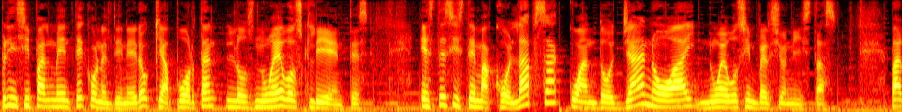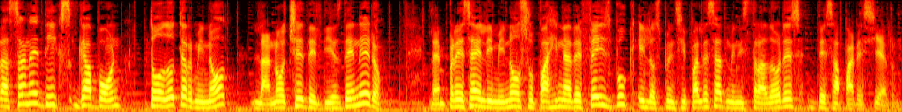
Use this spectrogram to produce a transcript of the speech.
principalmente con el dinero que aportan los nuevos clientes. Este sistema colapsa cuando ya no hay nuevos inversionistas. Para Sanedix Gabón, todo terminó la noche del 10 de enero. La empresa eliminó su página de Facebook y los principales administradores desaparecieron.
